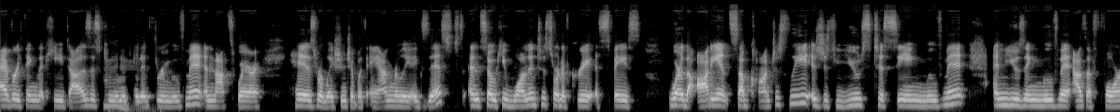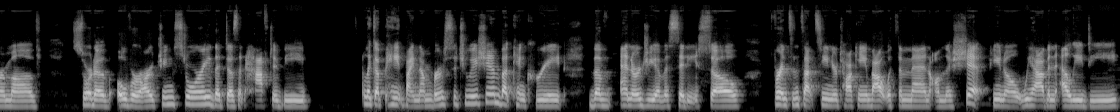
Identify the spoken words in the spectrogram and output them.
everything that he does is Mm. communicated through movement. And that's where his relationship with Anne really exists. And so he wanted to sort of create a space where the audience subconsciously is just used to seeing movement and using movement as a form of sort of overarching story that doesn't have to be like a paint by numbers situation, but can create the energy of a city. So, for instance, that scene you're talking about with the men on the ship, you know, we have an LED,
